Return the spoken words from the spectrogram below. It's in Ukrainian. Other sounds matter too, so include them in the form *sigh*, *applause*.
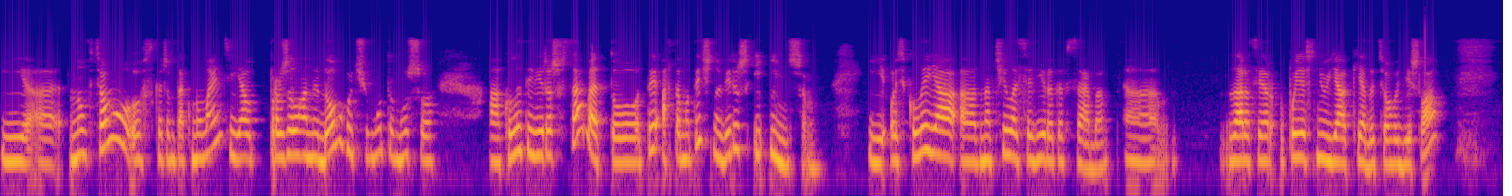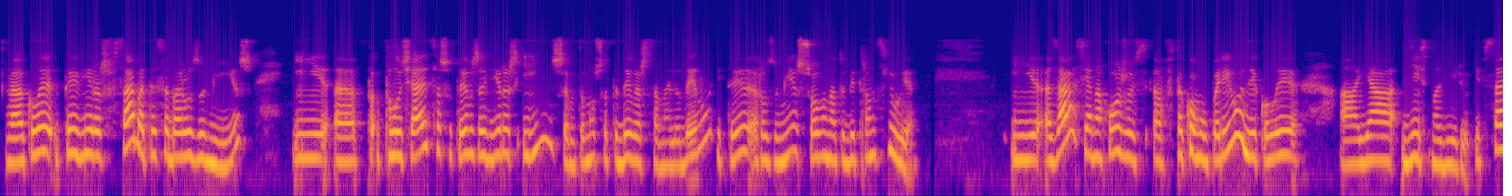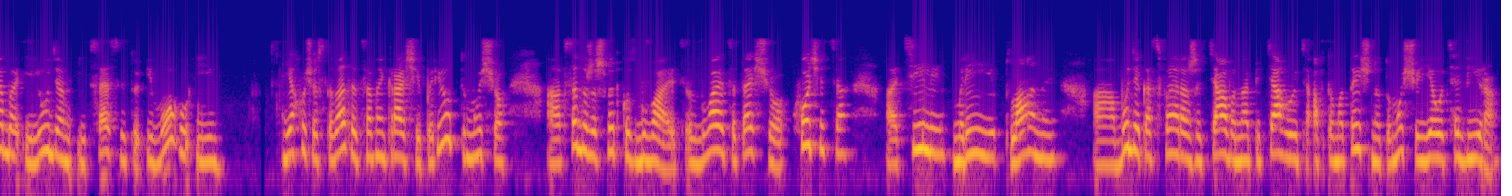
І е, ну, в цьому, скажімо так, моменті я прожила недовго. Чому? Тому що а коли ти віриш в себе, то ти автоматично віриш і іншим. І ось коли я навчилася вірити в себе, зараз я поясню, як я до цього дійшла. Коли ти віриш в себе, ти себе розумієш, і виходить, що ти вже віриш і іншим, тому що ти дивишся на людину і ти розумієш, що вона тобі транслює. І зараз я знаходжусь в такому періоді, коли я дійсно вірю і в себе, і людям, і Всесвіту, і Богу. І я хочу сказати, це найкращий період, тому що все дуже швидко збувається. Збувається те, що хочеться, цілі, мрії, плани. Будь-яка сфера життя вона підтягується автоматично, тому що є оця віра.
